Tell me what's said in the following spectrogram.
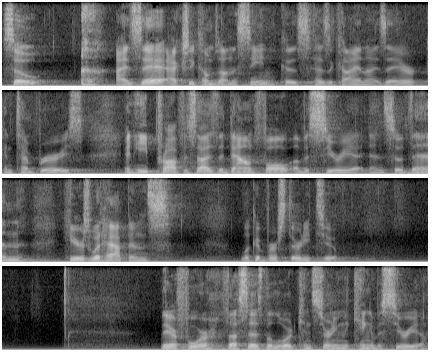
So Isaiah actually comes on the scene because Hezekiah and Isaiah are contemporaries, and he prophesies the downfall of Assyria. And so then here's what happens. Look at verse 32. Therefore, thus says the Lord concerning the king of Assyria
